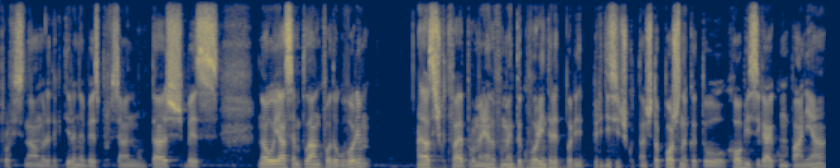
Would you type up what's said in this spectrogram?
професионално редактиране, без професионален монтаж, без много ясен план какво да говорим. А, всичко това е променено. В момента говори интернет преди, преди всичко. Значи, то почна като хоби, сега е компания.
